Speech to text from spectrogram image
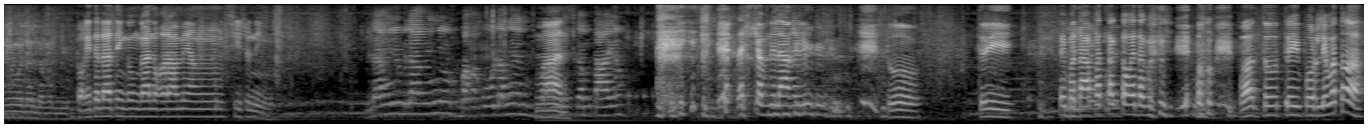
May walang laman din. Pakita natin kung gaano karami ang seasoning. Bilangin nyo, bilangin nyo. Baka kulang yan. One. Scam tayo. Nice cam nila kami. Two, three. Ay, matapat lang to. One, two, three, four, lima to ah.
